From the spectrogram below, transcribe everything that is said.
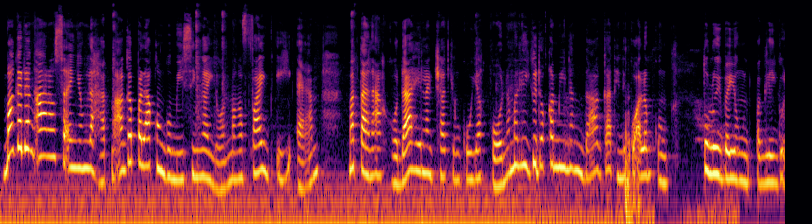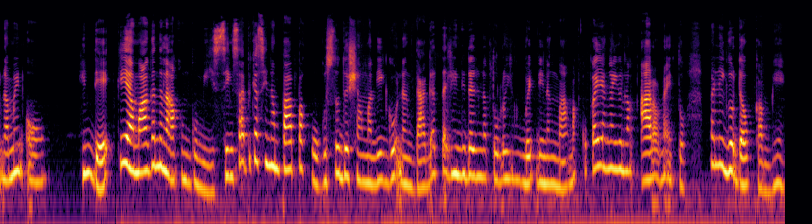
Magandang araw sa inyong lahat. Maaga pala akong gumising ngayon, mga 5 a.m. Mata na ako dahil nag-chat yung kuya ko na maligo daw kami ng dagat. Hindi ko alam kung tuloy ba yung pagligo namin o hindi. Kaya maaga na lang akong gumising. Sabi kasi ng papa ko, gusto daw siyang maligo ng dagat dahil hindi daw natuloy yung birthday ng mama ko. Kaya ngayon lang araw na ito, maligo daw kami.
